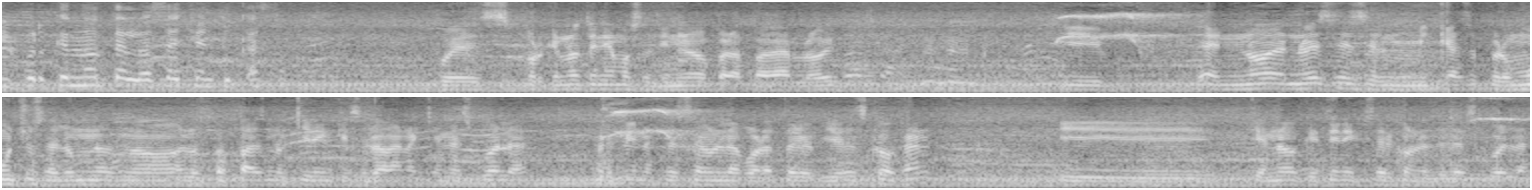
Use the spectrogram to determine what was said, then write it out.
¿Y por qué no te lo has hecho en tu casa? Pues porque no teníamos el dinero para pagarlo hoy. Y eh, no, no ese es el, mi caso, pero muchos alumnos, no, los papás no quieren que se lo hagan aquí en la escuela, prefieren hacerse en un laboratorio que ellos escojan y que no, que tiene que ser con el de la escuela.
